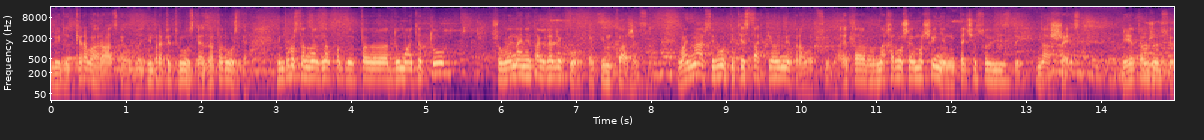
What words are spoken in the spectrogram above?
люди, Кировоградская область, Днепропетровская, Запорожская, им просто нужно под- подумать о том, что война не так далеко, как им кажется. Война всего в 500 километров отсюда. Это на хорошей машине, ну, 5 часов езды, на 6. И это уже все.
